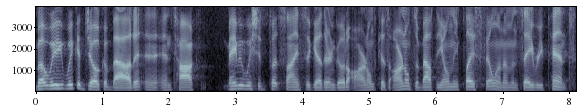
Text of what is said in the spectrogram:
But we, we could joke about it and, and talk maybe we should put signs together and go to Arnold because Arnold's about the only place filling them and say, repent.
